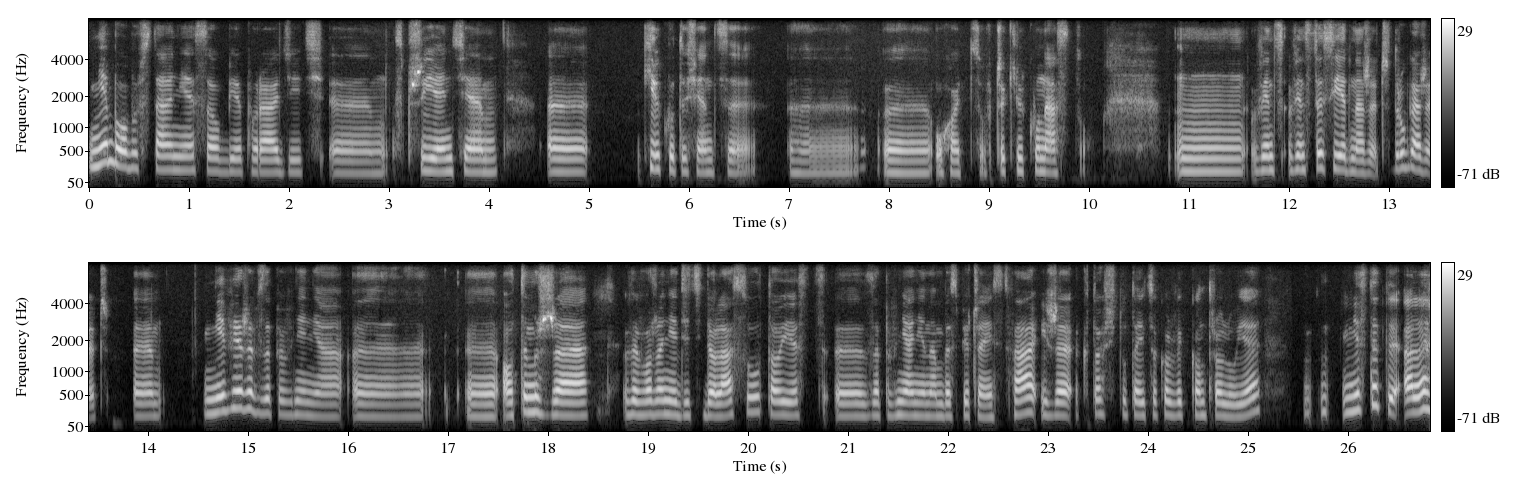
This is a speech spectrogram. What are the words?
nie byłoby w stanie sobie poradzić z przyjęciem e, kilku tysięcy e, uchodźców, czy kilkunastu. Mm, więc, więc to jest jedna rzecz. Druga rzecz. Nie wierzę w zapewnienia o tym, że wywożenie dzieci do lasu to jest y, zapewnianie nam bezpieczeństwa i że ktoś tutaj cokolwiek kontroluje. Niestety, ale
